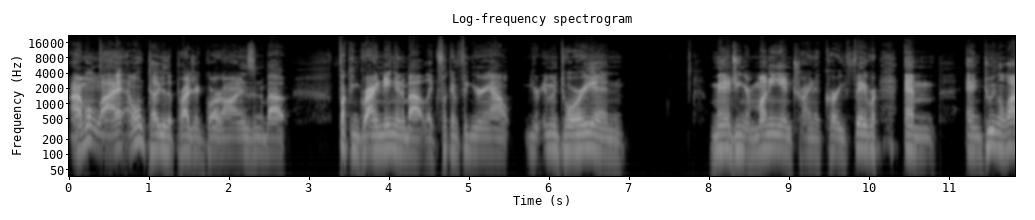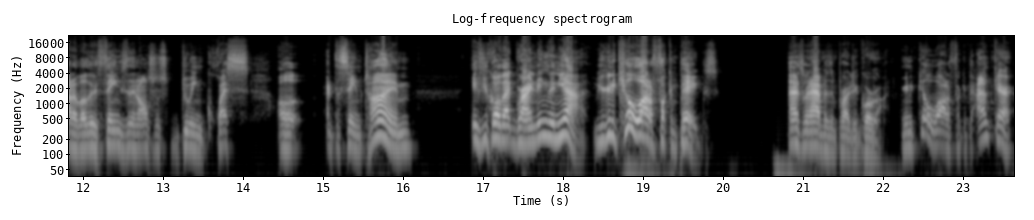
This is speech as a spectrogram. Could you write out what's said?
I won't lie. I won't tell you that Project Gorgon isn't about fucking grinding and about like fucking figuring out your inventory and managing your money and trying to curry favor and and doing a lot of other things and then also doing quests uh, at the same time if you call that grinding, then yeah, you're gonna kill a lot of fucking pigs. That's what happens in Project Gorgon. You're gonna kill a lot of fucking. I don't care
